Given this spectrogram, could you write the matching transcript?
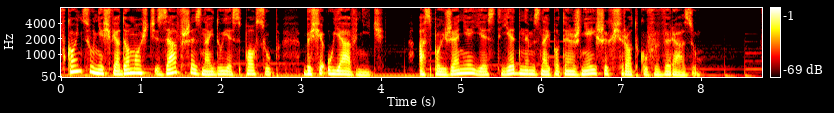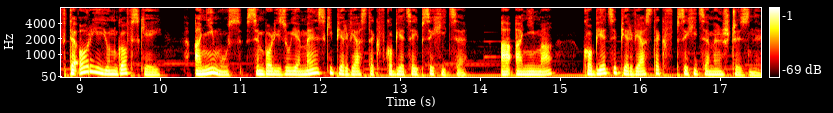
W końcu nieświadomość zawsze znajduje sposób, by się ujawnić, a spojrzenie jest jednym z najpotężniejszych środków wyrazu. W teorii jungowskiej animus symbolizuje męski pierwiastek w kobiecej psychice, a anima kobiecy pierwiastek w psychice mężczyzny.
